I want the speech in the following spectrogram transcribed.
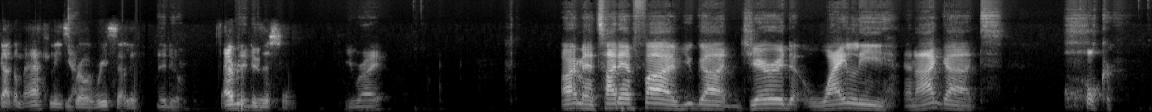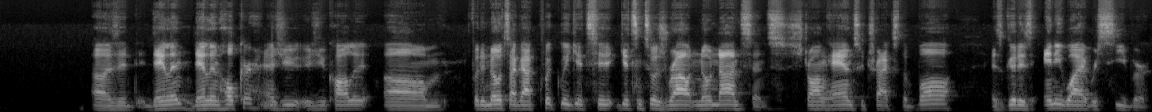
got them athletes, yeah, bro. Recently, they do every they position. Do. You're right. All right, man. Tight end five, you got Jared Wiley, and I got Hooker. uh, is it Dallin Dallin Holker as you as you call it. Um, for the notes I got quickly gets hit, gets into his route, no nonsense, strong hands who tracks the ball, as good as any wide receiver.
